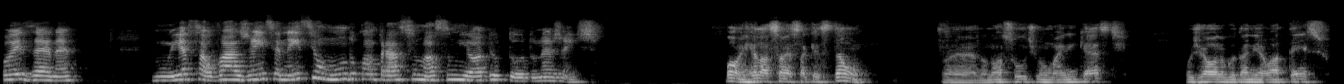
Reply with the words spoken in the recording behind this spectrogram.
Pois é, né? Não ia salvar a agência nem se o mundo comprasse o nosso nióbio todo, né, gente? Bom, em relação a essa questão, é, no nosso último Miningcast, o geólogo Daniel Atêncio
